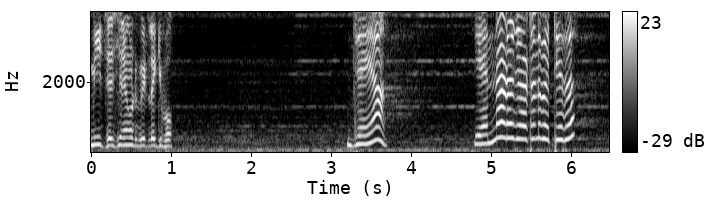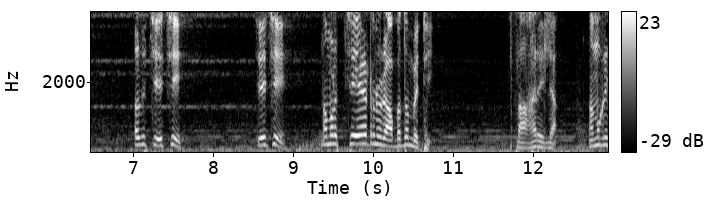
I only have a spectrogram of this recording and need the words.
നീ ചേച്ചിനെ അങ്ങോട്ട് വീട്ടിലേക്ക് പോ. ജയ എന്നാടാ ചേട്ടന് പറ്റിയത്? അത് ചേച്ചി ചേച്ചി നമ്മുടെ ചേട്ടനൊരു അബദ്ധം പറ്റി. സാരില്ല നമുക്ക്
